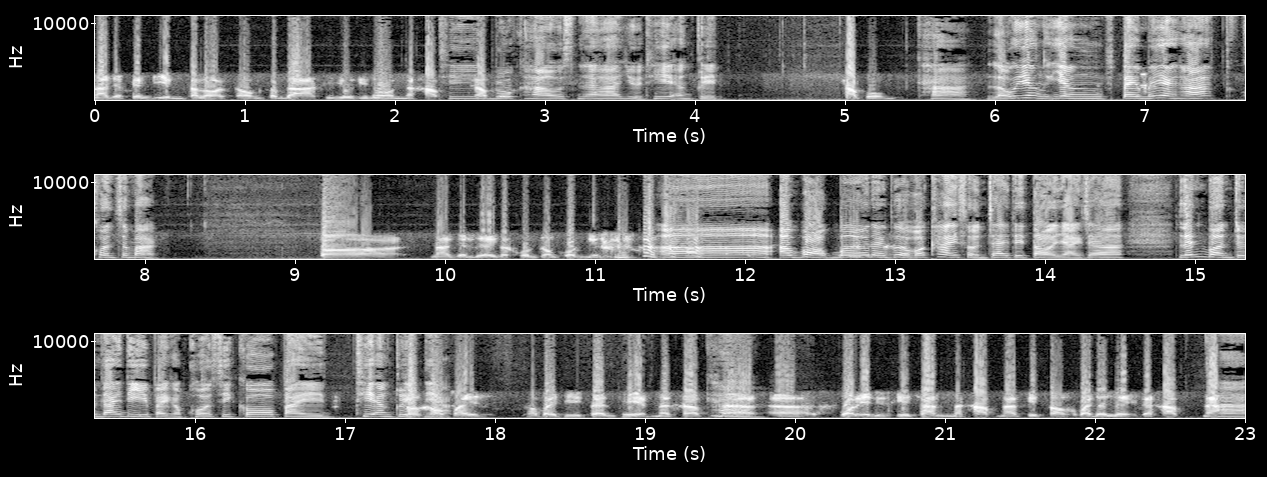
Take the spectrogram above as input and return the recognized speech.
น่าจะเป็นอิ่มตลอดสองสัปดาห์ที่อยู่ที่โน่นนะครับ ที่ครับบรูคเฮาส์นะคะ อยู่ที่อังกฤษ ครับผม ค่ะ แล้วยังยังเต็มไหมยังคะ คนสมัคร ก็น่าจะเหลือแค่คนสองคนอยู่อ่าเอาบอกเบอร์หน่อยเผื่อว่าใครสนใจติดต่ออยากจะเล่นบอลจนได้ดีไปกับโค้ชซิโก้ไปที่อังกฤษก็เนี่เข้าไปเข้าไปที่แฟนเพจนะครับค่ะนะเอ่อ Sport Education นะครับนะติดต่อเข้าไปได้เลยนะครับนะค่ะ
